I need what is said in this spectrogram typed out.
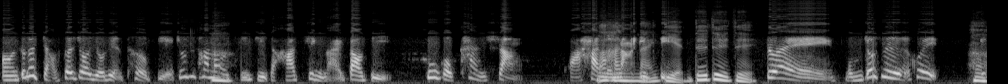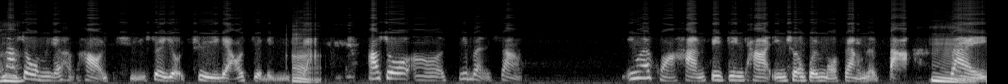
嗯，这个角色就有点特别，就是他们积极的他进来，到底 Google 看上华汉的哪一点？点？对对对，对，我们就是会，那时候我们也很好奇，所以有去了解了一下。他说，呃，基本上，因为华汉毕竟它营收规模非常的大，在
